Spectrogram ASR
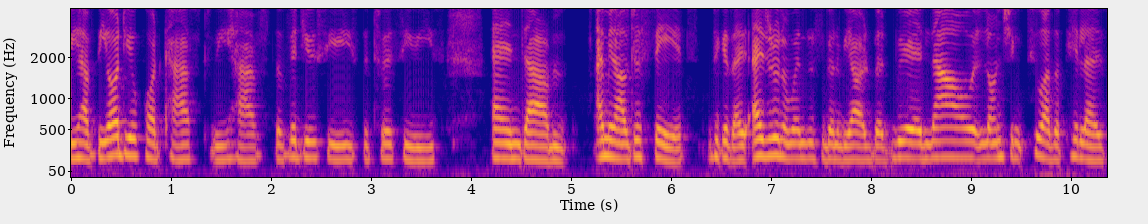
we have the audio podcast, we have the video series, the tour series. And um, I mean, I'll just say it because I, I don't know when this is going to be out, but we're now launching two other pillars,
